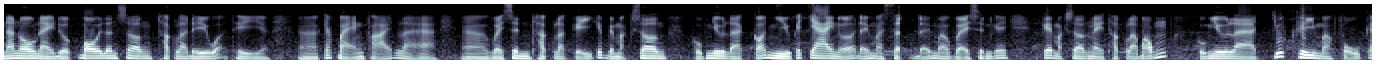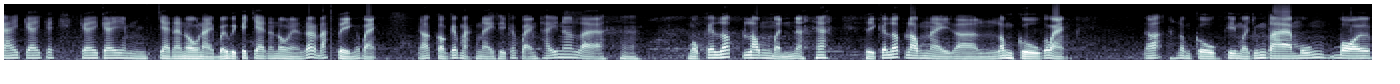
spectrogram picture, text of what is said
nano này được bôi lên sơn thật là đều á, thì uh, các bạn phải là uh, vệ sinh thật là kỹ cái bề mặt sơn cũng như là có nhiều cái chai nữa để mà xịt để mà vệ sinh cái cái mặt sơn này thật là bóng. Cũng như là trước khi mà phủ cái cái cái cái cái chai nano này bởi vì cái chai nano này rất là đắt tiền các bạn. Đó còn cái mặt này thì các bạn thấy nó là uh, một cái lớp lông mịn nè ha. Thì cái lớp lông này là lông cừu các bạn. Đó lông cừu. Khi mà chúng ta muốn bôi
